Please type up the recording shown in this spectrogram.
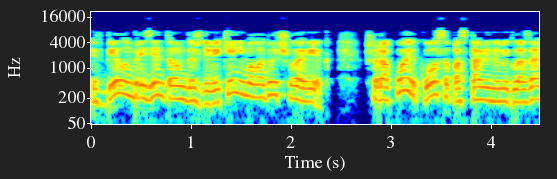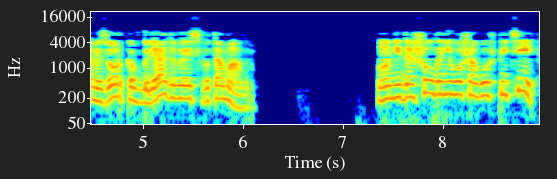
в белом брезентовом дождевике немолодой человек, широко и косо поставленными глазами зорко вглядываясь в атамана. Он не дошел до него шагов пяти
